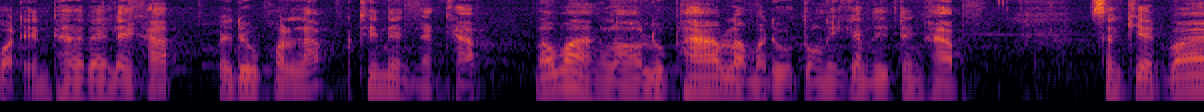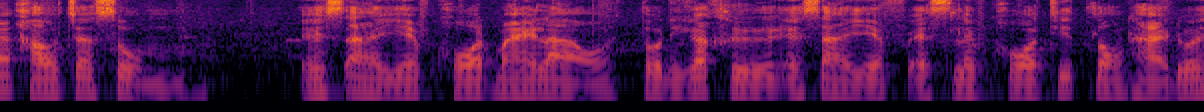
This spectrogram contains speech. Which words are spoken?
กด enter ได้เลยครับ ไปดูผลลัพธ์ที่ 1 กันครับ ระหว่างรอรูปภาพเรามาดูตรงนี้กันนิดนึงครับ สังเกตว่าเขาจะสุ่ม SIF code มาให้เรา ตัวนี้ก็คือ SIF slep code ที่ลงท้ายด้วย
